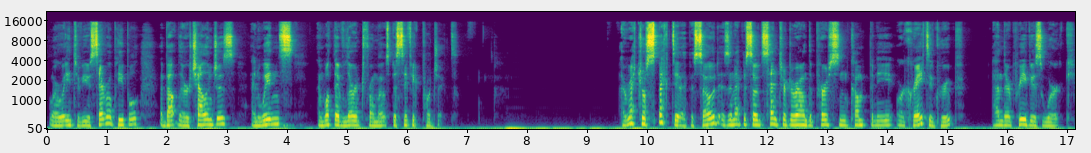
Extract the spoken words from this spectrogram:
where we interview several people about their challenges and wins and what they've learned from a specific project. A retrospective episode is an episode centered around the person, company, or creative group and their previous work.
